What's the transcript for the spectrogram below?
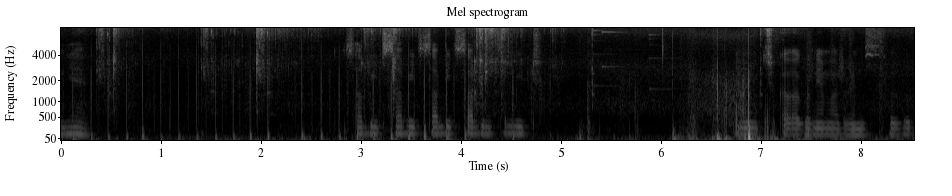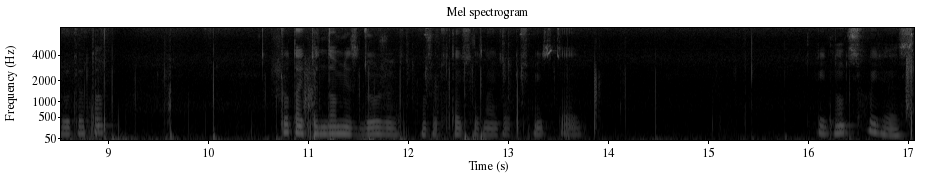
Nie. Zabić, zabić, zabić, zabić, zabić. No, nic ciekawego nie masz, więc wywrócę to. Tutaj ten dom jest duży. Może tutaj się znajdzie jakieś miejsce. Ej, no co jest?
